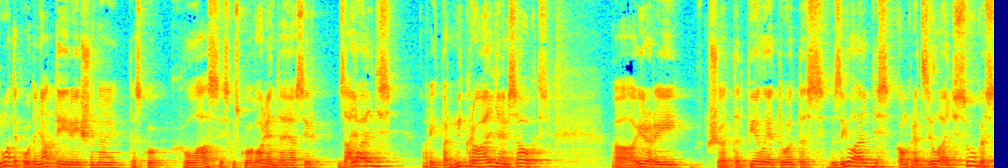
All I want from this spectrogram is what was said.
Notekūdeņa attīrīšanai tas, ko klasiski, uz ko orientējās, ir zaļaļģes, arī par mikroaļģēm sauktas. Uh, ir arī Šādi pielietotas zilāģis, konkrēti zilāģu sugas,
